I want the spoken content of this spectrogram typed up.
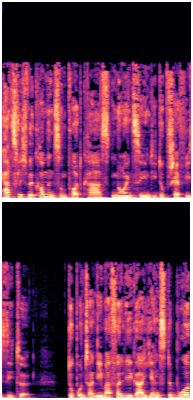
Herzlich willkommen zum Podcast 19, die DUB-Chefvisite. DUB-Unternehmerverleger Jens de Boer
